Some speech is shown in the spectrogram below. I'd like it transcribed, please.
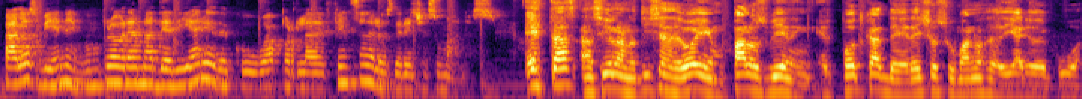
Palos Vienen, un programa de Diario de Cuba por la defensa de los derechos humanos. Estas han sido las noticias de hoy en Palos Vienen, el podcast de derechos humanos de Diario de Cuba.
